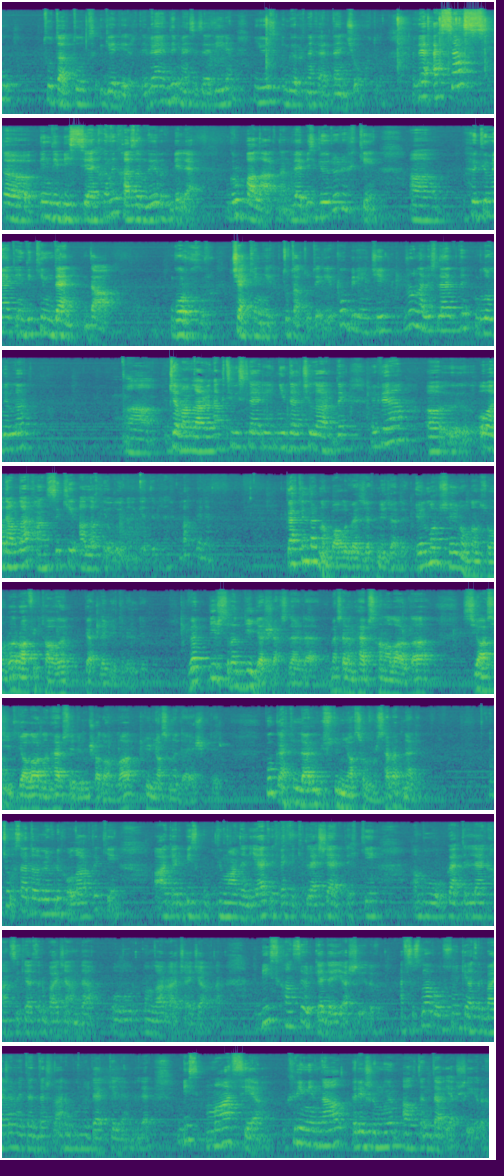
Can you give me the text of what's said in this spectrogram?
tuta tut gedirdi. Və indi mən sizə deyirəm 140 nəfərdən çoxdur. Və əsas ə, indi biz siyahını hazırlayırıq belə qrupalarla və biz görürük ki, ə, hökumət indi kimdən daha qorxur, çəkinir, tutatut edir. Bu birinci jurnalistlərdir, blogerlar, cavanların aktivistləri, nidaçılardır və o adamlar hansı ki Allah yolu ilə gedirlər. Bax belə. Qətillərlə bağlı vəziyyət necədir? Elmar Hüseynovdan sonra Rafiq Tağır qətlə yetirildi və bir sıra digər şəxslər də, məsələn, həbsxanalarda siyasi iddialarla həbs edilmiş adamlar dünyasını dəyişibdir. Bu qətillərin üstü niyə açılmır? Səbəb nədir? Çox sadəlövlük olardı ki, əgər biz güman eləyərdik və fikirləşərdik ki, bu qətillər hansı ki Azərbaycanda olur, onları açacaqlar. Biz hansı ölkədə yaşayırıq? Əfsuslar olsun ki, Azərbaycan vətəndaşları bunu dərk eləmirlər. Biz mafiya, kriminal rejimin altında yaşayırıq.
